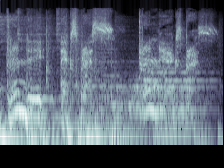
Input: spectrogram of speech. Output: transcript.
Trendy Express. Trendy Express.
